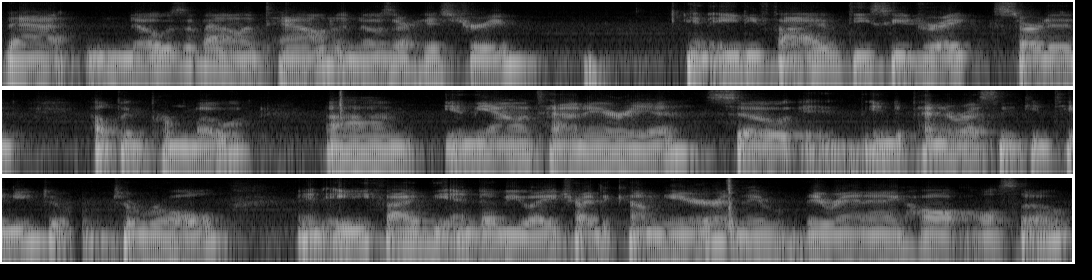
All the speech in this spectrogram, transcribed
that knows of Allentown and knows our history. In 85, DC Drake started helping promote um, in the Allentown area. So independent wrestling continued to, to roll. In 85, the NWA tried to come here and they, they ran Ag Hall also.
